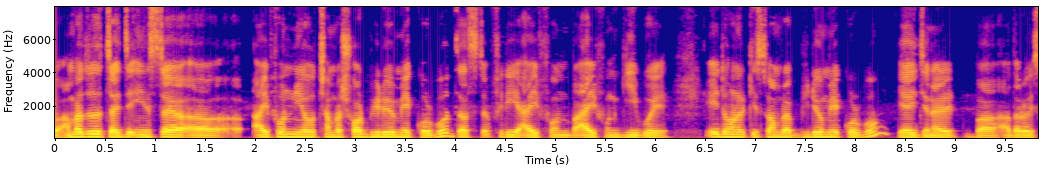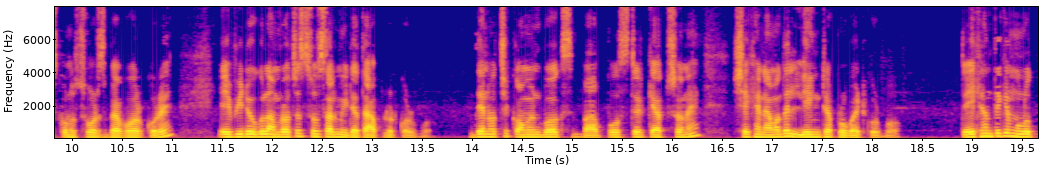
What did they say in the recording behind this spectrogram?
তো আমরা যদি চাই যে ইনস্টা আইফোন নিয়ে হচ্ছে আমরা শর্ট ভিডিও মেক করব জাস্ট ফ্রি আইফোন বা আইফোন গিভওয়ে এই ধরনের কিছু আমরা ভিডিও মেক করব এআই জেনারেট বা আদারওয়াইজ কোনো সোর্স ব্যবহার করে, এই ভিডিওগুলো আমরা হচ্ছে সোশ্যাল মিডিয়াতে আপলোড করব। দেন হচ্ছে কমেন্ট বক্স বা পোস্টের ক্যাপশনে সেখানে আমাদের লিঙ্কটা প্রোভাইড করব। তো এখান থেকে মূলত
